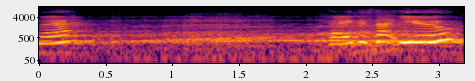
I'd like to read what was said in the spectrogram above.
There? Kate, is that you?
